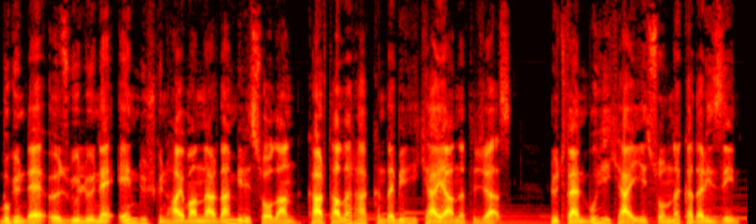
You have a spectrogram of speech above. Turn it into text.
Bugün de özgürlüğüne en düşkün hayvanlardan birisi olan kartallar hakkında bir hikaye anlatacağız. Lütfen bu hikayeyi sonuna kadar izleyin.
